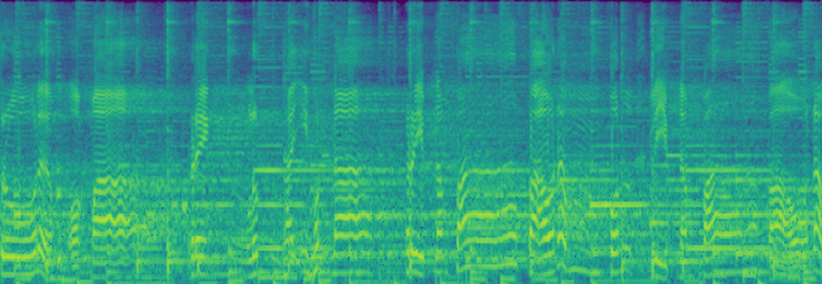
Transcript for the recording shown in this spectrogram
ตรูเริ่มออกมา เร่งลุ้นไทยหุนนา รีบนำฟ้าเป่าน้ำฝนรีบนำฟ้าเป่าน้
